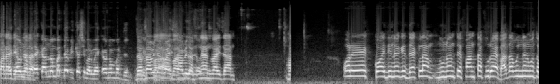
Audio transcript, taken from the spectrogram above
পাঠাই দে অ্যাকাউন্ট নাম্বার অ্যাকাউন্ট নাম্বার দে বিকাশে মারমু অ্যাকাউন্ট নাম্বার দেন। দেন চাবি দেন ভাই চাবি দেন। নেন ভাই যান। ওরে কয়দিন আগে দেখলাম নুনান্তে ফান্তা পুরায় বাদা বুন্দার মতো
